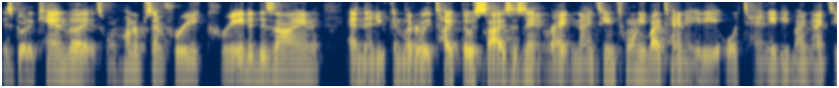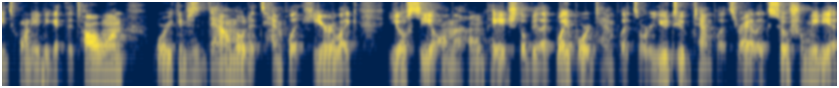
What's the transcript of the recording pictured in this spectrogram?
is go to canva it's 100% free create a design and then you can literally type those sizes in, right? 1920 by 1080 or 1080 by 1920 to get the tall one, or you can just download a template here. Like you'll see on the homepage, there'll be like whiteboard templates or YouTube templates, right? Like social media.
